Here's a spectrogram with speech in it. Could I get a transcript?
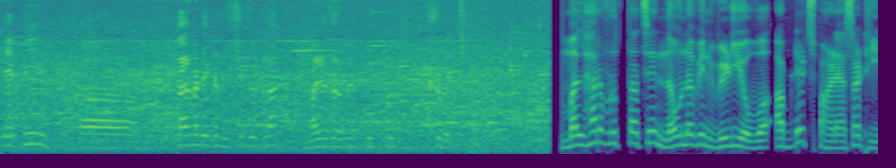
के पी पॅरामेडिकल इन्स्टिट्यूटला माझ्यातर्फे खूप खूप शुभेच्छा मल्हार वृत्ताचे नवनवीन व्हिडिओ व अपडेट्स पाहण्यासाठी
